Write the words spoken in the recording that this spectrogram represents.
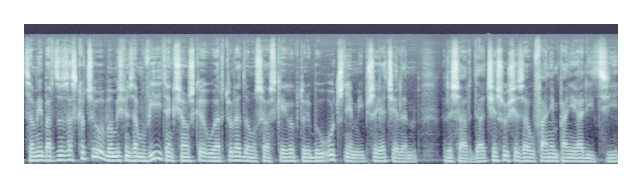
co mnie bardzo zaskoczyło, bo myśmy zamówili tę książkę u Artura Domosławskiego, który był uczniem i przyjacielem Ryszarda. Cieszył się zaufaniem pani Alicji.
